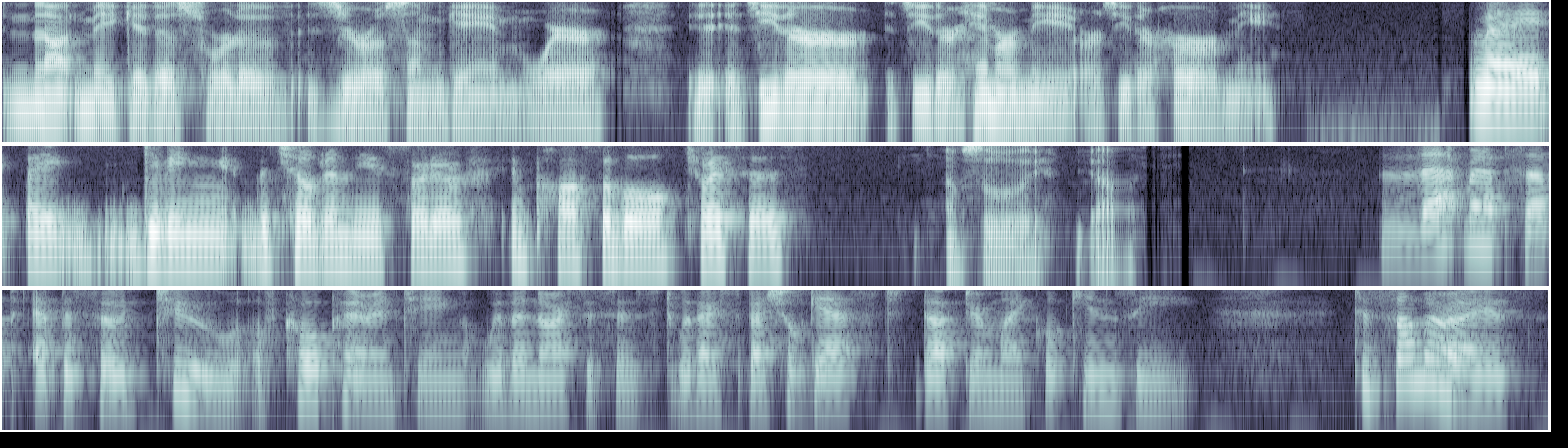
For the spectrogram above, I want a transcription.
not make it a sort of zero sum game where it's either it's either him or me or it's either her or me right by giving the children these sort of impossible choices Absolutely. Yeah. That wraps up episode two of Co Parenting with a Narcissist with our special guest, Dr. Michael Kinsey. To summarize,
